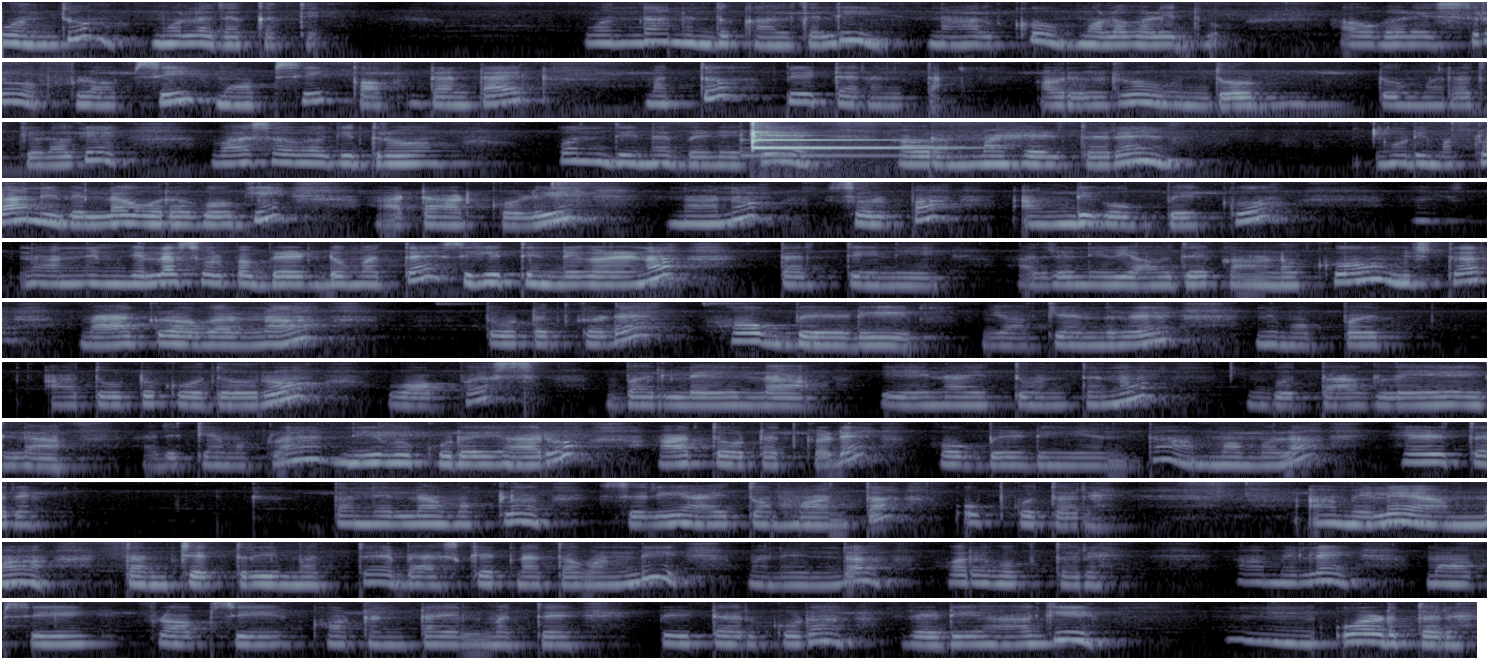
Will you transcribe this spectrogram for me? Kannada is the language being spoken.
ಒಂದು ಮೊಲದ ಕತೆ. ಒಂದಾನೊಂದು ಕಾಲದಲ್ಲಿ ನಾಲ್ಕು ಮೊಲಗಳಿದ್ವು. ಅವುಗಳ ಹೆಸರು ಫ್ಲಾಪ್ಸಿ, ಮಾಪ್ಸಿ, ಕಾಕ್ಡಂಟೈಲ್ ಮತ್ತು ಪೀಟರ್ ಅಂತ. ಅವರೆಲ್ಲರೂ ಒಂದು ದೊಡ್ಡ ಮರದ ಕೆಳಗೆ ವಾಸವಾಗಿದ್ದರು ಒಂದಿನ ಬೆಳಗ್ಗೆ ಅವರಮ್ಮ ಹೇಳ್ತಾರೆ, ನೋಡಿ ಮಕ್ಕಳ, ನೀವೆಲ್ಲ ಹೊರಗೋಗಿ ಆಟ ಆಡ್ಕೊಳ್ಳಿ. ನಾನು ಸ್ವಲ್ಪ ಅಂಗಡಿಗೆ ಹೋಗಬೇಕು. ನಾನು ನಿಮಗೆಲ್ಲ ಸ್ವಲ್ಪ ಬ್ರೆಡ್ಡು ಮತ್ತು ಸಿಹಿ ತಿಂಡಿಗಳನ್ನ ತರ್ತೀನಿ. ಆದರೆ ನೀವು ಯಾವುದೇ ಕಾರಣಕ್ಕೂ ಮಿಸ್ಟರ್ ಮ್ಯಾಗ್ರಾಗರ್ನ ತೋಟದ ಕಡೆ ಹೋಗಬೇಡಿ. ಯಾಕೆ ಅಂದರೆ ನಿಮ್ಮಪ್ಪ ಆ ತೋಟಕ್ಕೆ ಹೋದವರು ವಾಪಸ್ ಬರಲೇ ಇಲ್ಲ. ಏನಾಯಿತು ಅಂತಲೂ ಗೊತ್ತಾಗಲೇ ಇಲ್ಲ. ಅದಕ್ಕೆ ಮಕ್ಕಳ ನೀವು ಕೂಡ ಯಾರು ಆ ತೋಟದ ಕಡೆ ಹೋಗಬೇಡಿ ಅಂತ ಅಮ್ಮ ಮೊಲ ಹೇಳ್ತಾರೆ. ತನ್ನೆಲ್ಲ ಮಕ್ಕಳು ಸರಿ ಆಯಿತು ಅಮ್ಮ ಅಂತ ಒಪ್ಕೋತಾರೆ. ಆಮೇಲೆ ಅಮ್ಮ ತನ್ನ ಛತ್ರಿ ಮತ್ತು ಬ್ಯಾಸ್ಕೆಟ್ನ ತಗೊಂಡು ಮನೆಯಿಂದ ಹೊರಗೆ ಹೋಗ್ತಾರೆ ಆಮೇಲೆ ಮಾಪ್ಸಿ, ಫ್ಲಾಪ್ಸಿ, ಕಾಟನ್ ಟೈಲ್ ಮತ್ತು ಪೀಟರ್ ಕೂಡ ರೆಡಿಯಾಗಿ ಓಡ್ತಾರೆ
